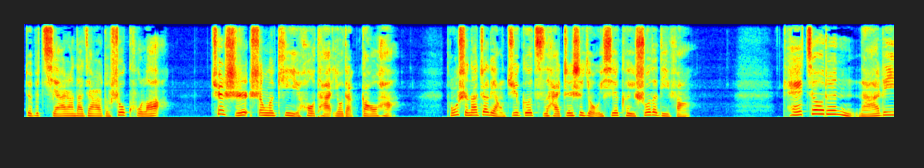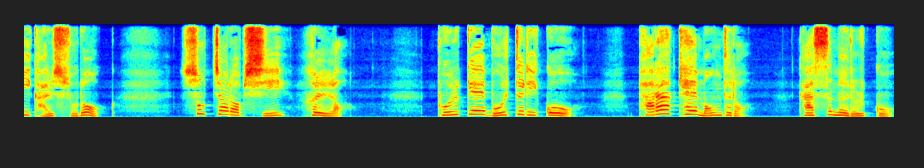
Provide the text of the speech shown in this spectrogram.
对不起啊，让大家耳朵受苦了。确实升了 key 以后，它有点高哈。同时呢，这两句歌词还真是有一些可以说的地方。계절은날이갈수록 속절없이흘러붉게물들이고파랗게멍들어가슴을울고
